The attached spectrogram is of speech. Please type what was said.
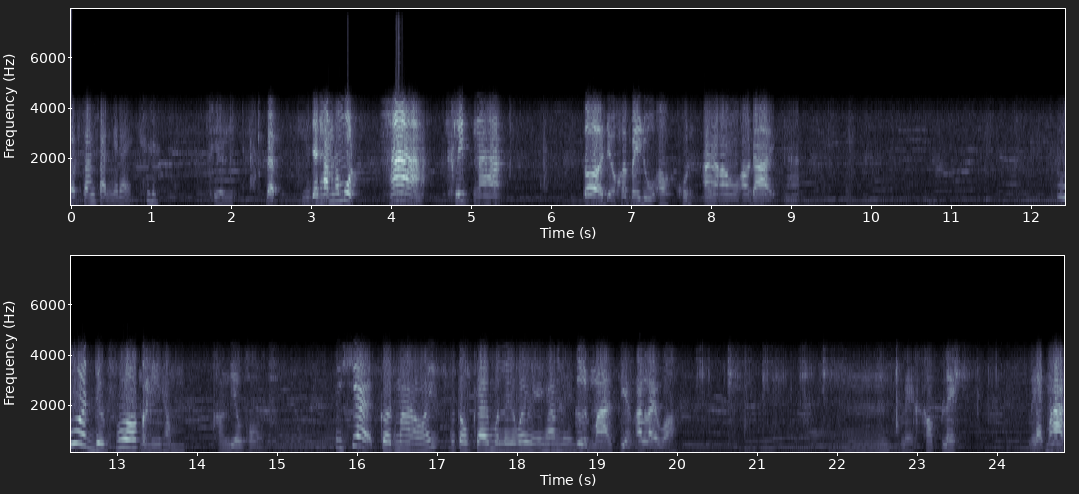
แบบสร้างสรรค์ก็ได้ เขียนแบบผมจะทำทั้งหมดห้าคลิปนะฮะ ก็เดี๋ยวค่อยไปดูเอาคนเอาเอาเอาได้นะฮะ What the fuck วันนี้ทำครั้งเดียวพอ ไอ้เชี่ยเกิดมาเฮ้ยตกใจหมดเลยว่าอยู่ในถ้ำเลยเกิดมาเสียงอะไรวะอืมแหลกครับแหลกแหลกมาก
